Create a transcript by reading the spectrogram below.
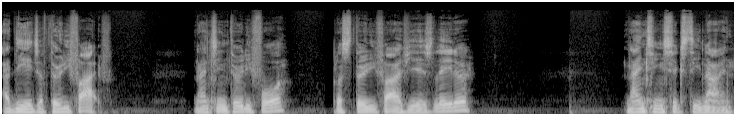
at the age of 35. 1934 plus 35 years later, 1969.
